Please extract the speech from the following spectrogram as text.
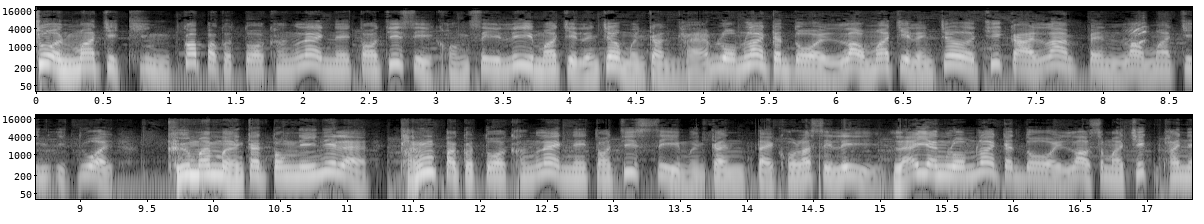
ส่วนมาจิคิงก็ปรากฏตัวครั้งแรกในตอนที่ 4 ของซีรีส์มาจิเรนเจอร์เหมือนกัน แถมรวมร่างกันโดยเหล่ามาจิเรนเจอร์ที่กลายร่างเป็นเหล่ามาจินอีกด้วย คือมันเหมือนกันตรงนี้นี่แหละ ทั้งปรากฏตัวครั้งแรกในตอนที่ 4 เหมือนกันแต่โคนละซีรีส์และยังรวมร่างกันโดยเหล่าสมาชิกภายใน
